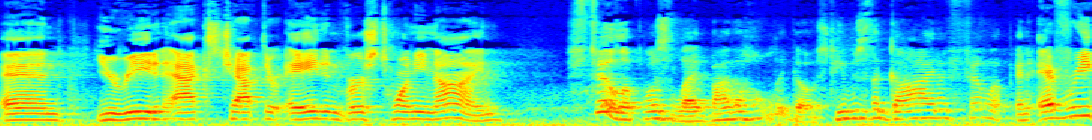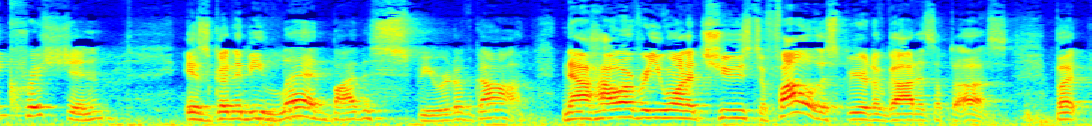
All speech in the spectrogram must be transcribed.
And you read in Acts chapter 8 and verse 29, Philip was led by the Holy Ghost. He was the guide of Philip. And every Christian is going to be led by the Spirit of God. Now, however you want to choose to follow the Spirit of God, it's up to us. But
